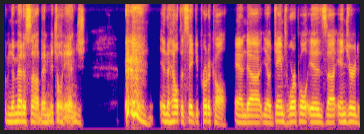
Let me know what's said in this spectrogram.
the meta sub, and Mitchell Hinge in the health and safety protocol. And uh, you know James Worpel is uh, injured,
